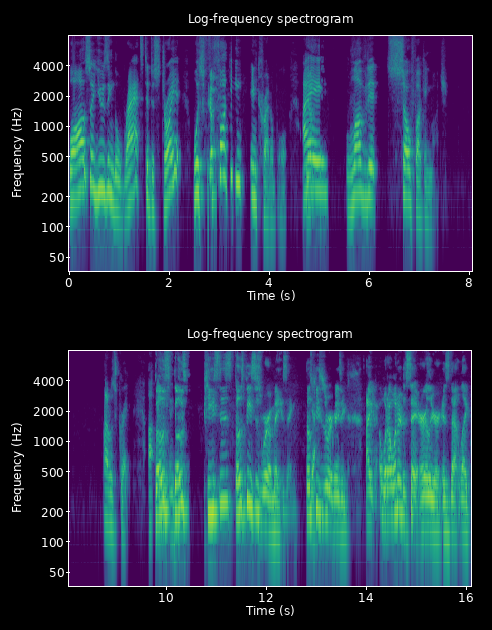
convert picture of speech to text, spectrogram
while also using the rats to destroy it was Yep. fucking incredible. I loved it so fucking much. That was great. Uh, and- Those and- those pieces, those pieces were amazing. Those Yeah. pieces were amazing. I what I wanted to say earlier is that like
